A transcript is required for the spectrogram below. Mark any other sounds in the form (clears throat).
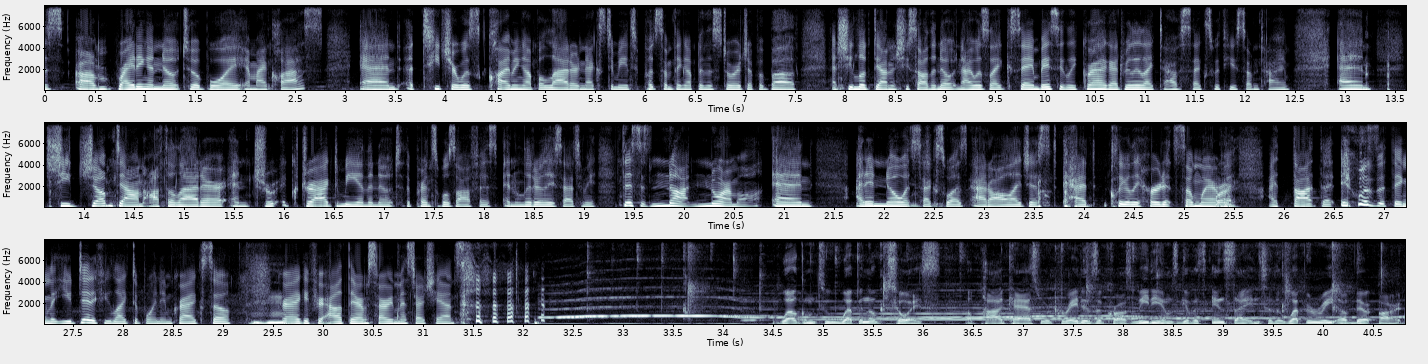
was um, writing a note to a boy in my class, and a teacher was climbing up a ladder next to me to put something up in the storage up above. And she looked down and she saw the note, and I was like saying basically, Greg, I'd really like to have sex with you sometime. And (laughs) she jumped down off the ladder and dra- dragged me and the note to the principal's office and literally said to me, This is not normal. And I didn't know what sex was at all. I just had clearly heard it somewhere, Right. but I thought that (laughs) it was a thing that you did if you liked a boy named Greg. So, Mm-hmm. Greg, if you're out there, I'm sorry we missed our chance. (laughs) Welcome to Weapon of Choice, a podcast where creatives across mediums give us insight into the weaponry of their art.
